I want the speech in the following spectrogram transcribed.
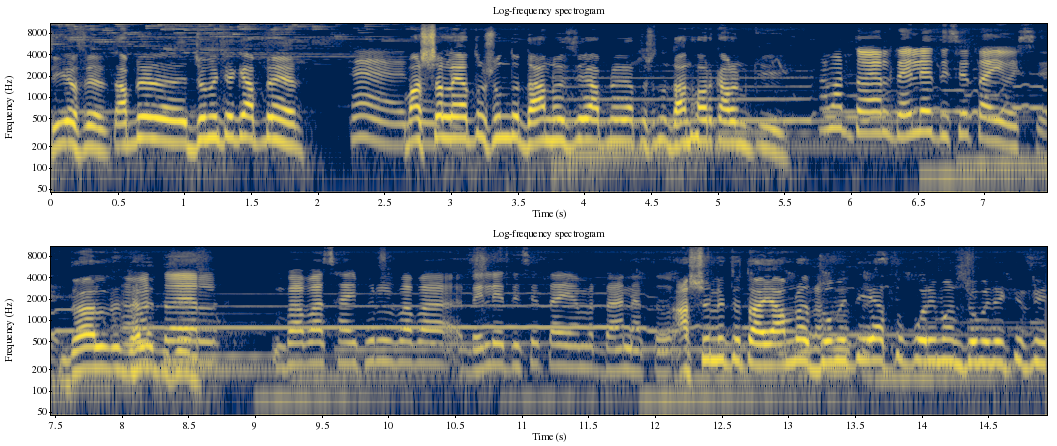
ঠিক আছে। আপনার জমিটা কি আপনার? হ্যাঁ মার্শাল্লাহ এত সুন্দর ধান হয়েছে। আপনার এত সুন্দর ধান হওয়ার কারণ কি? আমার দয়াল ঢেলে দিছে তাই হয়েছে দয়াল ঢেলে দিছে। দয়াল বাবা বাবা ঢেলে দিছে তাই আমার ধান এত। আসলে তো তাই আমরা জমিতে এত পরিমাণ জমি দেখতেছি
